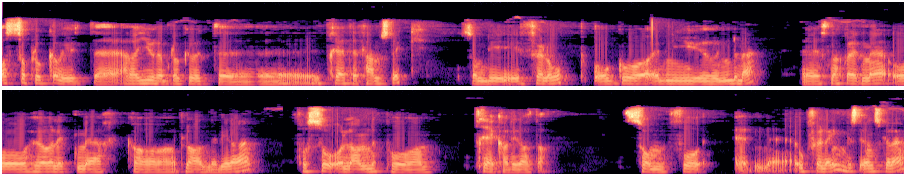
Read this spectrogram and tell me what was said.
Og så plukker vi ut, eh, eller juryen plukker ut eh, tre til fem stykk som de følger opp og går en ny runde med. Eh, snakker litt med og høre litt mer hva planen er videre. For så å lande på tre kandidater som får en oppfølging, hvis de ønsker det,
